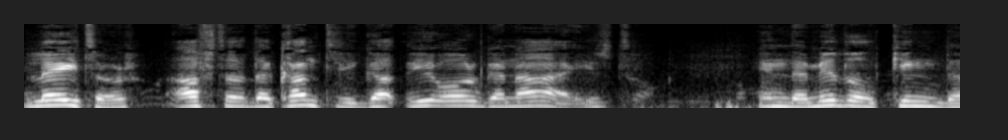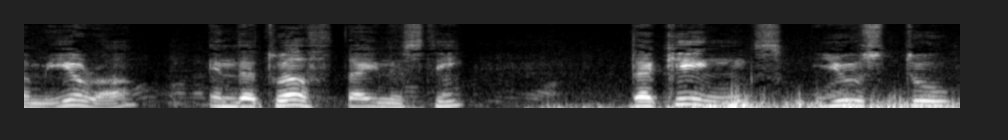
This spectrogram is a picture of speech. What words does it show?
Later, after the country got reorganized in the Middle Kingdom era, in the 12th dynasty, the kings used to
